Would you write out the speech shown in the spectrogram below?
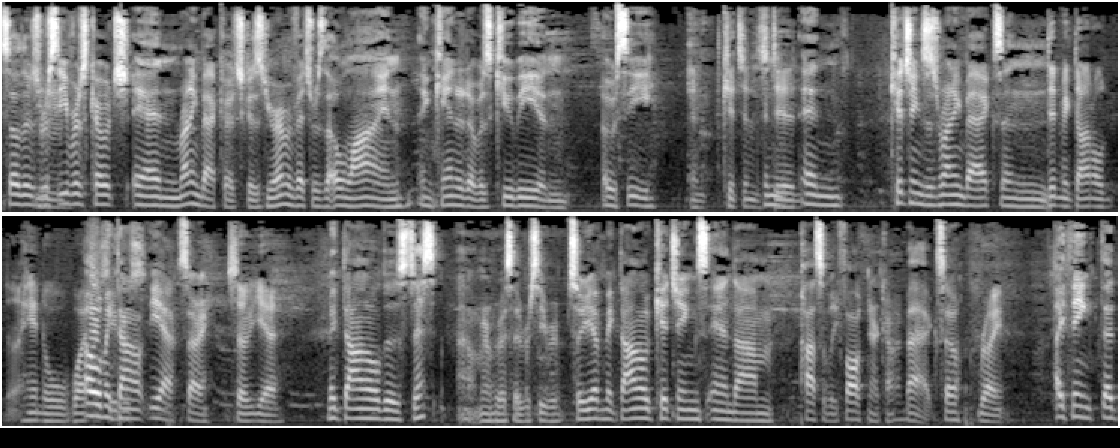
So there's Mm-hmm. receivers coach and running back coach because Uremovich was the O line and Canada was QB and OC. And Kitchings And, did. and Kitchings is running backs and did McDonald handle wide oh receivers? McDonald yeah sorry So yeah, McDonald is just I don't remember who I said receiver. So you have McDonald, Kitchings, and um, possibly Faulkner coming back. So right. I think that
